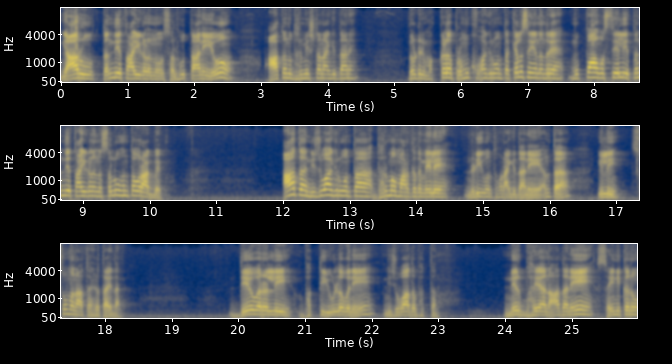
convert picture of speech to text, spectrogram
ಯಾರು ತಂದೆ ತಾಯಿಗಳನ್ನು ಸಲಹುತ್ತಾನೆಯೋ ಆತನು ಧರ್ಮಿಷ್ಠನಾಗಿದ್ದಾನೆ. ನೋಡ್ರಿ, ಮಕ್ಕಳ ಪ್ರಮುಖವಾಗಿರುವಂಥ ಕೆಲಸ ಏನಂದರೆ ಮುಪ್ಪಾವಸ್ಥೆಯಲ್ಲಿ ತಂದೆ ತಾಯಿಗಳನ್ನು ಸಲ್ಲುವಂಥವರಾಗಬೇಕು. ಆತ ನಿಜವಾಗಿರುವಂಥ ಧರ್ಮ ಮಾರ್ಗದ ಮೇಲೆ ನಡೆಯುವಂಥವನಾಗಿದ್ದಾನೆ ಅಂತ ಇಲ್ಲಿ ಸೋಮನಾಥ ಹೇಳ್ತಾ ಇದ್ದಾನೆ. ದೇವರಲ್ಲಿ ಭಕ್ತಿಯುಳ್ಳವನೇ ನಿಜವಾದ ಭಕ್ತನು. ನಿರ್ಭಯನಾದನೇ ಸೈನಿಕನು,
